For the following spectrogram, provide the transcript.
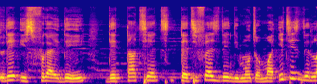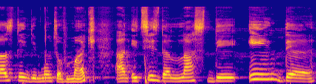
Today is Friday, the 30th, 31st day in the month of March. It is the last day in the month of March, and it is the last day in the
